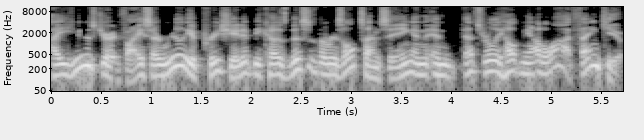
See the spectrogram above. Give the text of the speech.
I used your advice. I really appreciate it because this is the results I'm seeing, and, and that's really helped me out a lot. Thank you.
